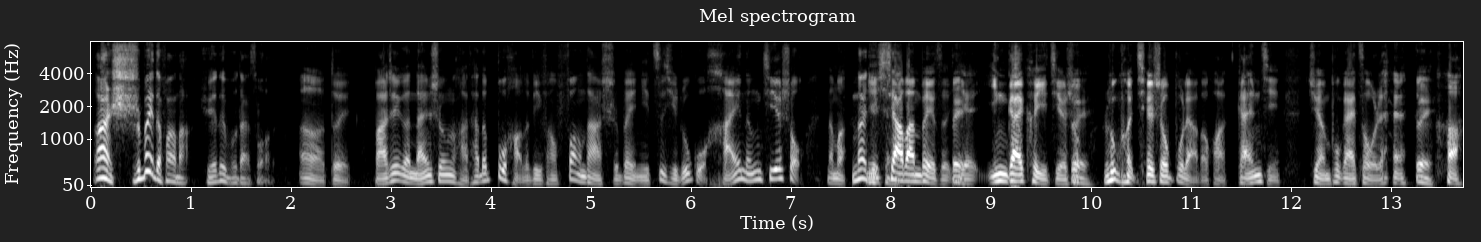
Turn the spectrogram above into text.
按十倍的放大，绝对不带错的。呃，对，把这个男生哈他的不好的地方放大十倍，你自己如果还能接受，那么那你下半辈子也应该可以接受。如果接受不了的话，赶紧卷铺盖走人。对，哈，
